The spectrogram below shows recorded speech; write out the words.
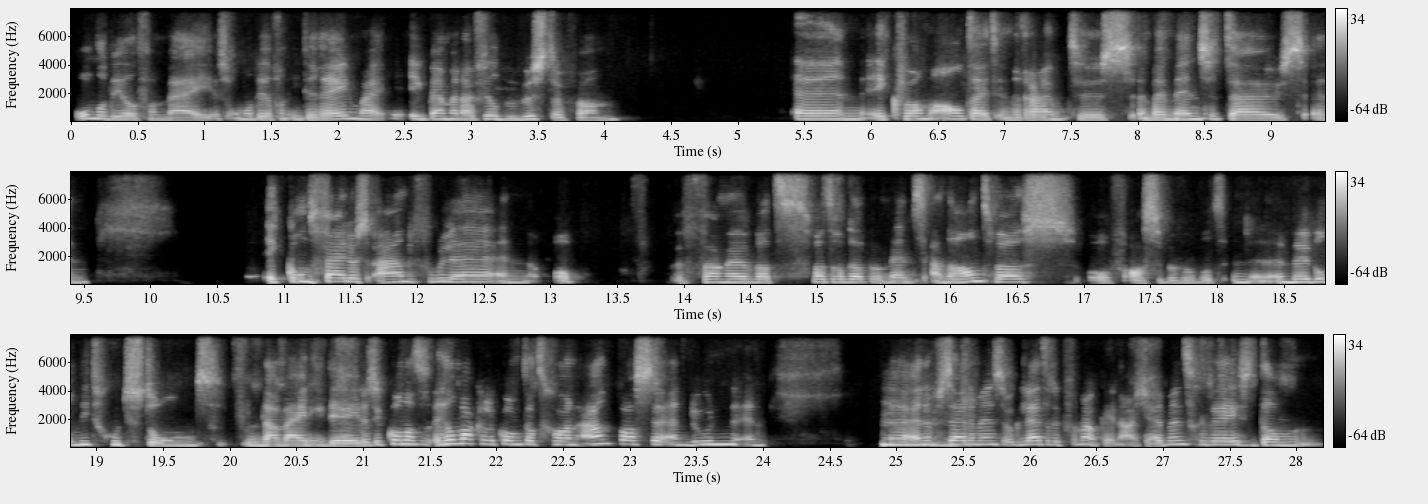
onderdeel van mij, is onderdeel van iedereen, maar ik ben me daar veel bewuster van. En ik kwam altijd in ruimtes en bij mensen thuis. En ik kon feilloos aanvoelen en opvangen wat, wat er op dat moment aan de hand was. Of als er bijvoorbeeld een, een meubel niet goed stond, naar mijn idee. Dus ik kon dat heel makkelijk kon ik dat gewoon aanpassen en doen. En, eh, en dan zeiden mensen ook letterlijk van, oké, nou als jij bent geweest, dan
